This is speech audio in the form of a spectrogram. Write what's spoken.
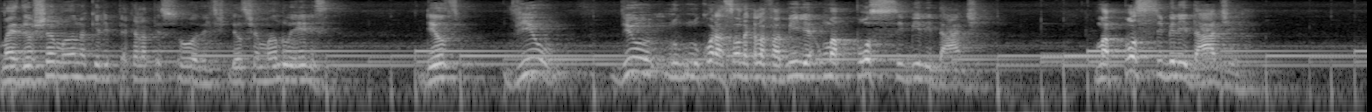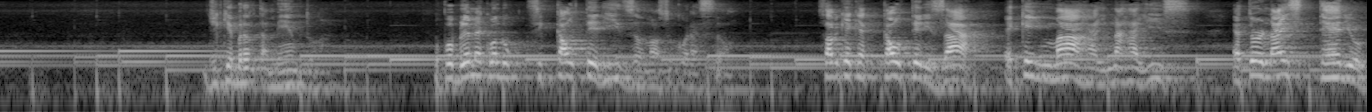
Mas Deus chamando aquele, aquela pessoa, Deus chamando eles. Deus viu, viu no, no coração daquela família uma possibilidade. Uma possibilidade de quebrantamento. O problema é quando se cauteriza o nosso coração. Sabe o que é cauterizar? É queimar na raiz, é tornar estéril,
